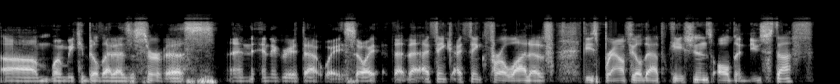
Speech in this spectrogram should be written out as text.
um, when we can build that as a service and integrate it that way? So I that, that, I think I think for a lot of these brownfield applications, all the new stuff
